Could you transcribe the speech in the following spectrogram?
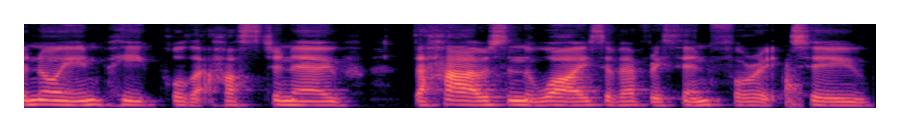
annoying people that has to know the hows and the whys of everything for it to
